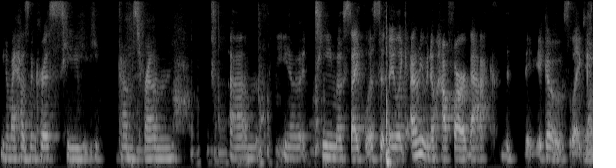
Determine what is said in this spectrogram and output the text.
you know my husband chris he he comes from um, you know a team of cyclists that they like i don't even know how far back it goes like yeah,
